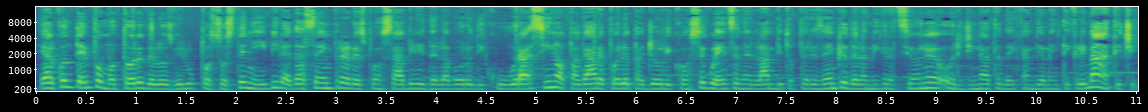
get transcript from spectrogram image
e al contempo motore dello sviluppo sostenibile da sempre responsabili del lavoro di cura, sino a pagare poi le peggiori conseguenze nell'ambito per esempio della migrazione originata dai cambiamenti climatici,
